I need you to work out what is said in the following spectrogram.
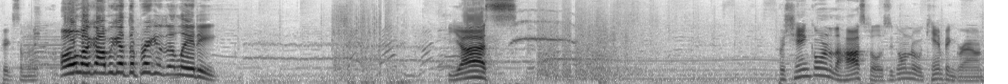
Already somebody. Oh my god, we got the pregnant lady! Yes! But she ain't going to the hospital, she's going to a camping ground.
